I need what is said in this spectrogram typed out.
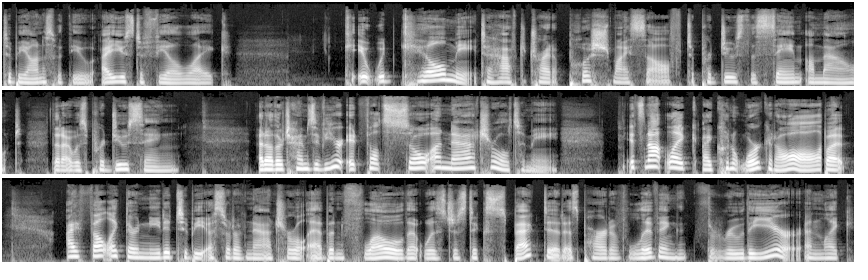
to be honest with you. I used to feel like it would kill me to have to try to push myself to produce the same amount that I was producing at other times of year. It felt so unnatural to me. It's not like I couldn't work at all, but I felt like there needed to be a sort of natural ebb and flow that was just expected as part of living through the year. And like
